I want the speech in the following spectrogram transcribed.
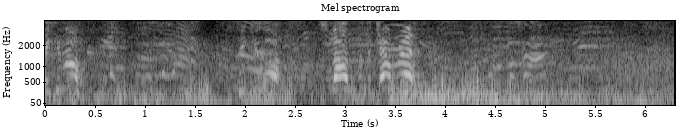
Pick him up. Pick him up. Smile for the camera.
